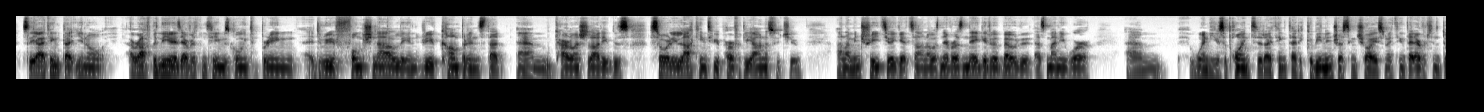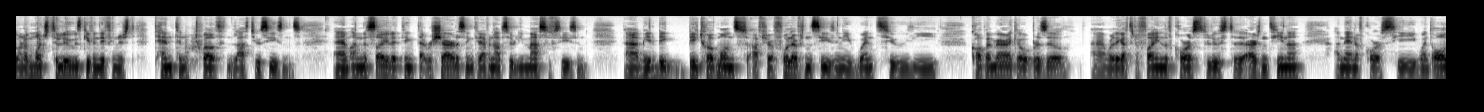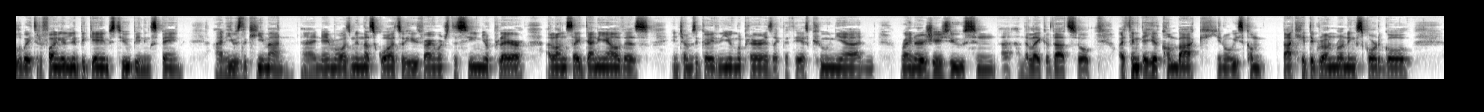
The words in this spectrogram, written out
So, yeah, I think that, you know, Rafa Benitez Everton team is going to bring a degree of functionality and a degree of competence that um, Carlo Ancelotti was sorely lacking, to be perfectly honest with you. And I'm intrigued how he gets on. I was never as negative about it as many were um, when he was appointed. I think that it could be an interesting choice. And I think that Everton don't have much to lose given they finished 10th and 12th in the last two seasons. Um, on the side, I think that Richarlison could have an absolutely massive season. Um, he had a big, big 12 months after a full Everton season. He went to the Copa America of Brazil, uh, where they got to the final, of course, to lose to Argentina. And then, of course, he went all the way to the final Olympic Games too, beating Spain. And he was the key man. Uh, Neymar wasn't in that squad, so he was very much the senior player alongside Dani Alves in terms of guiding the younger players like Matheus Cunha and Reinier Jesus and uh, and the like of that. So I think that he'll come back. You know, he's come back, hit the ground running, scored a goal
